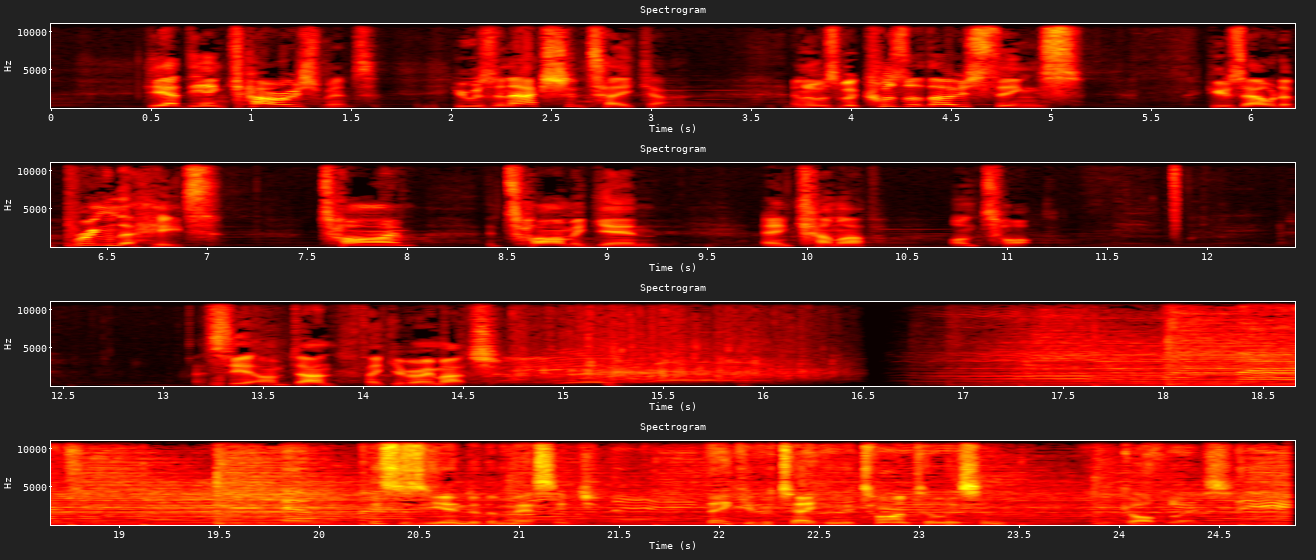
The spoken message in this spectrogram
he had the encouragement, he was an action taker. And it was because of those things he was able to bring the heat time and time again and come up on top. That's it, I'm done. Thank you very much. This is the end of the message. Thank you for taking the time to listen, and God bless.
